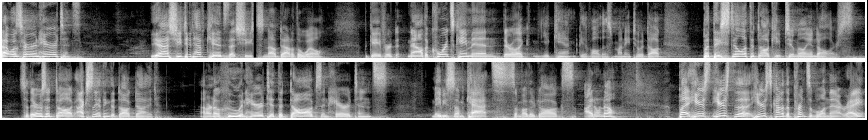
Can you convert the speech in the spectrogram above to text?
that was her inheritance. Yeah, she did have kids that she snubbed out of the will. Gave her. Now the courts came in. They were like, "You can't give all this money to a dog," but they still let the dog keep two million dollars. So there's a dog. Actually, I think the dog died. I don't know who inherited the dog's inheritance. Maybe some cats, some other dogs. I don't know. But here's here's the here's kind of the principle in that, right?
